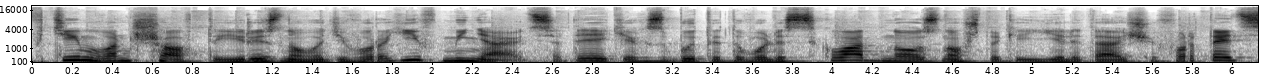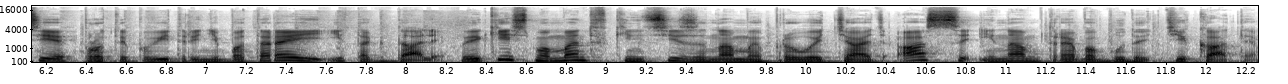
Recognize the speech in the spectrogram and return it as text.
Втім, ландшафти і різновиді ворогів міняються. Деяких збити доволі складно, знов ж таки є літаючі фортеці, протиповітряні батареї і так далі. У якийсь момент в кінці за нами прилетять аси, і нам треба буде тікати.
